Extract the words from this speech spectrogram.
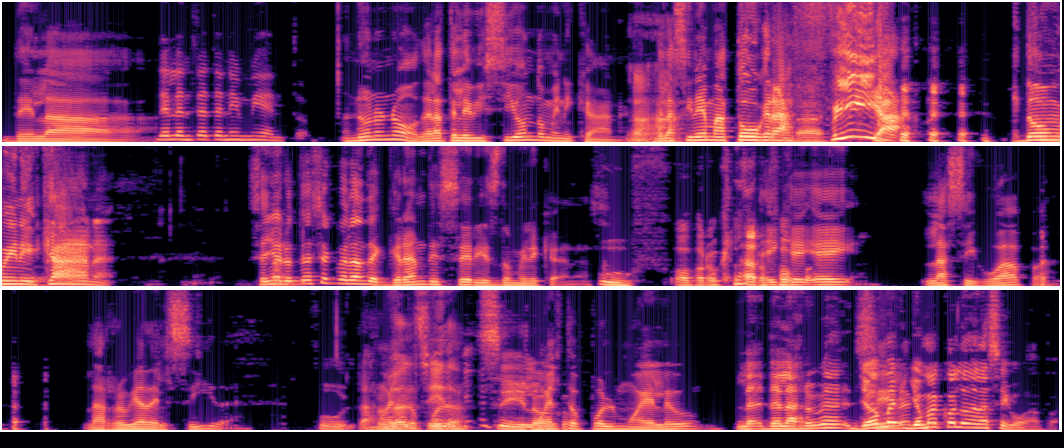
De la. Del entretenimiento. No, no, no, de la televisión dominicana. Ajá. De la cinematografía dominicana. Señores, ¿ustedes se acuerdan de grandes series dominicanas? Uf. Oh, pero claro. A.K.A. La Ciguapa, La Rubia del SIDA, Full. La rubia del SIDA. por- Sí, loco. Muerto por Muelo. La- de la rubia. Yo, Sí, me, yo me acuerdo de la ciguapa.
